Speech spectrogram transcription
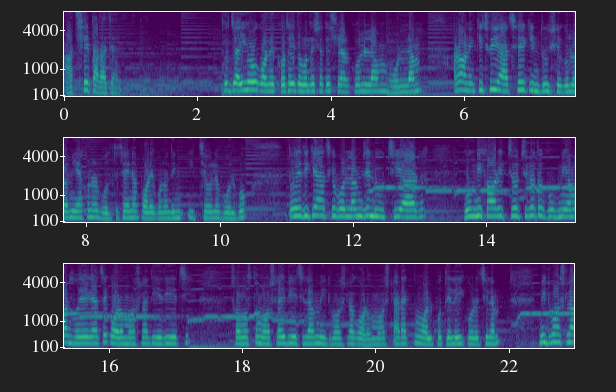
আছে তারা জানে। তো যাই হোক, অনেক কথাই তোমাদের সাথে শেয়ার করলাম, বললাম। আরও অনেক কিছুই আছে, কিন্তু সেগুলো আমি এখন আর বলতে চাই না, পরে কোনো দিন ইচ্ছে হলে বলব। তো এদিকে আজকে বললাম যে লুচি আর ঘুগনি খাওয়ার ইচ্ছে হচ্ছিল, তো ঘুগনি আমার হয়ে গেছে, গরম মশলা দিয়ে দিয়েছি। সমস্ত মশলাই দিয়েছিলাম, মিট মশলা, গরম মশলা, আর একদম অল্প তেলেই করেছিলাম। মিট মশলা,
